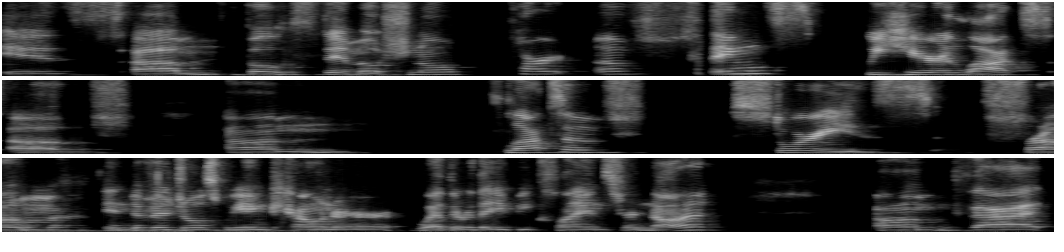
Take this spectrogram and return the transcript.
is um, both the emotional part of things. We hear lots of um, lots of stories from individuals we encounter, whether they be clients or not, um, that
